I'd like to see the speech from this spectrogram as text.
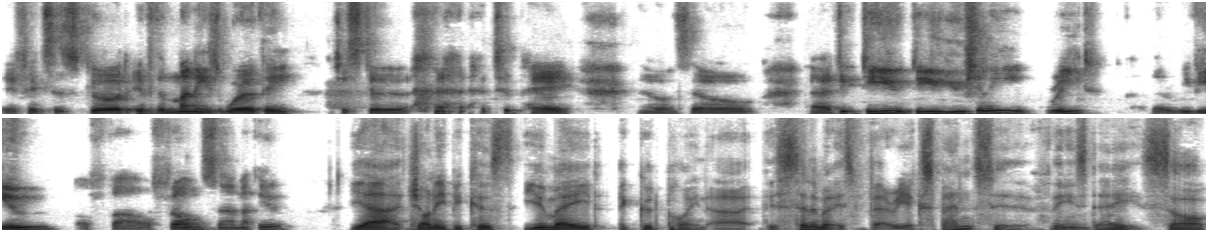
if it's as good, if the money's worthy, just to to pay. You know, so uh, do, do you do you usually read the review of, uh, of films, uh, Matthew? Yeah, Johnny, because you made a good point. Uh, the cinema is very expensive these mm. days. So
